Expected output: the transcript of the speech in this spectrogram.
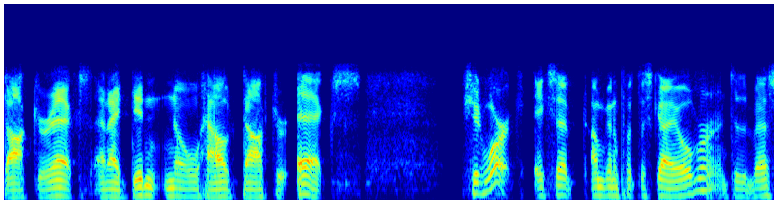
Doctor X, and I didn't know how Doctor X should work. Except I'm going to put this guy over, and to the best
